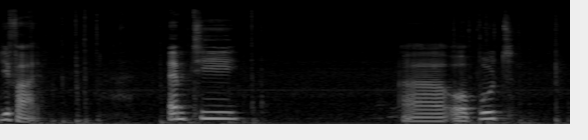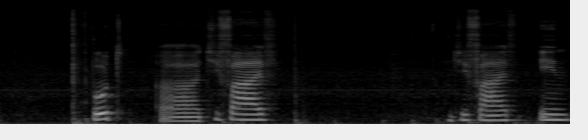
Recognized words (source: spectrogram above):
G5, empty uh, or put put uh, G5 G5 in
